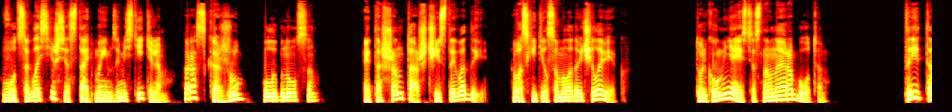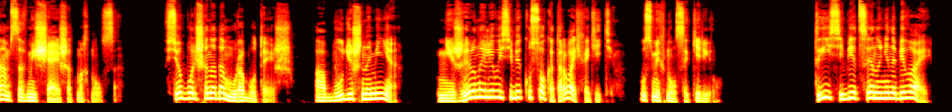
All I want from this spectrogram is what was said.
Вот согласишься стать моим заместителем? Расскажу, улыбнулся. Это шантаж чистой воды, восхитился молодой человек. Только у меня есть основная работа. Ты там совмещаешь, отмахнулся. Все больше на дому работаешь, а будешь на меня. Не жирный ли вы себе кусок оторвать хотите? Усмехнулся Кирилл. Ты себе цену не набивай,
